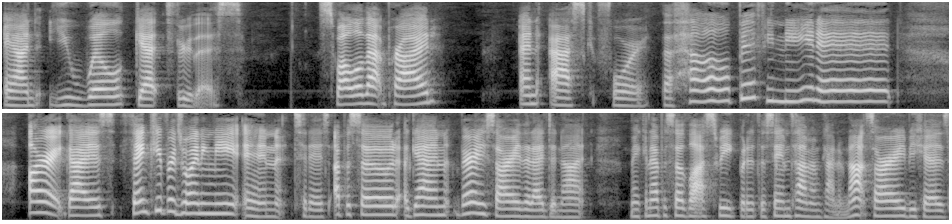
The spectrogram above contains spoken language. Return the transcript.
and you will get through this. Swallow that pride and ask for the help if you need it. All right, guys, thank you for joining me in today's episode. Again, very sorry that I did not make an episode last week, but at the same time, I'm kind of not sorry because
